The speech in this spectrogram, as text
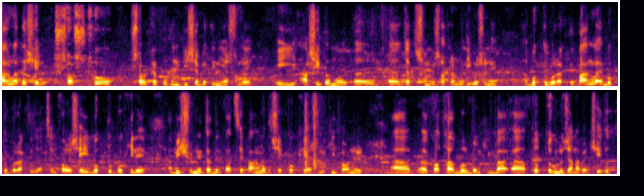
বাংলাদেশের ষষ্ঠ সরকার প্রধান হিসেবে তিনি আসলে এই আশিতম জাতিসংঘ সাধারণ অধিবেশনে বক্তব্য রাখতে, বাংলায় বক্তব্য রাখতে যাচ্ছেন। ফলে সেই বক্তব্য ঘিরে বিশ্ব নেতাদের কাছে বাংলাদেশের পক্ষে আসলে কি ধরনের কথা বলবেন কিংবা আহ, তথ্যগুলো জানাবেন। সেই তথ্য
